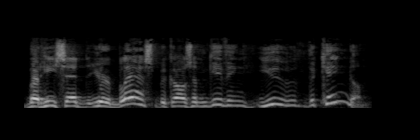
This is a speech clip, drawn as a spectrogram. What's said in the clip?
But he said, You're blessed because I'm giving you the kingdom.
